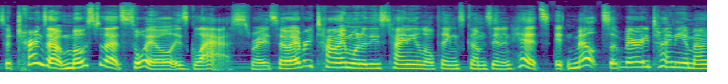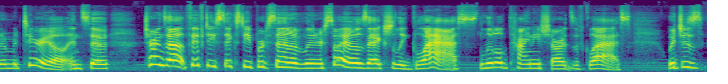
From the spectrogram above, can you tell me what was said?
So it turns out most of that soil is glass, right? So every time one of these tiny little things comes in and hits, it melts a very tiny amount of material. And so turns out 50, 60% of lunar soil is actually glass, little tiny shards of glass, which is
